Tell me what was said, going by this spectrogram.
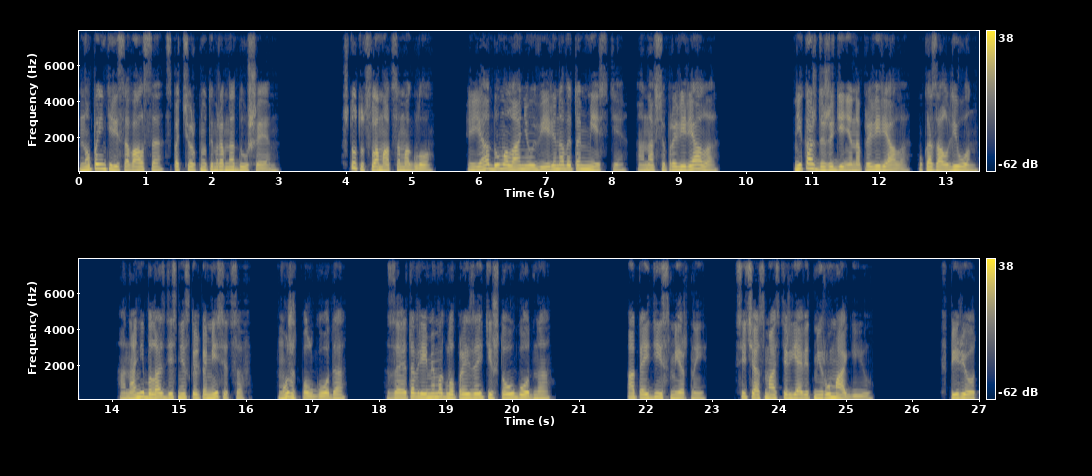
но поинтересовался с подчеркнутым равнодушием. Что тут сломаться могло? Я думала, Аня уверена в этом месте. Она все проверяла. Не каждый же день она проверяла, указал Леон. Она не была здесь несколько месяцев, может, полгода. За это время могло произойти что угодно. Отойди, смертный. Сейчас мастер явит миру магию. Вперед,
